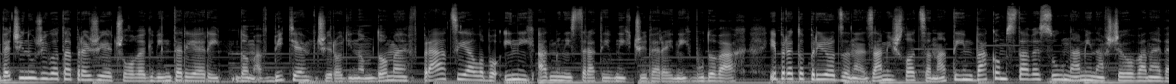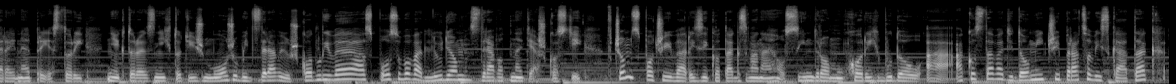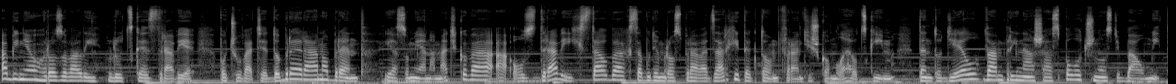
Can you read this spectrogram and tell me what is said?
Väčšinu života prežije človek v interiéri, doma v byte či rodinnom dome, v práci alebo iných administratívnych či verejných budovách. Je preto prirodzené zamýšľať sa nad tým, v akom stave sú nami navštevované verejné priestory. Niektoré z nich totiž môžu byť zdraviu škodlivé a spôsobovať ľuďom zdravotné ťažkosti. V čom spočíva riziko tzv. syndromu chorých budov a ako stavať domy či pracoviská tak, aby neohrozovali ľudské zdravie. Počúvate Dobré ráno Brand. Ja som Jana Maťková a o zdravých stavbách sa budem rozprávať s architektom Františkom Lehockým. Tento diel vám prináša spoločnosť Baumit.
